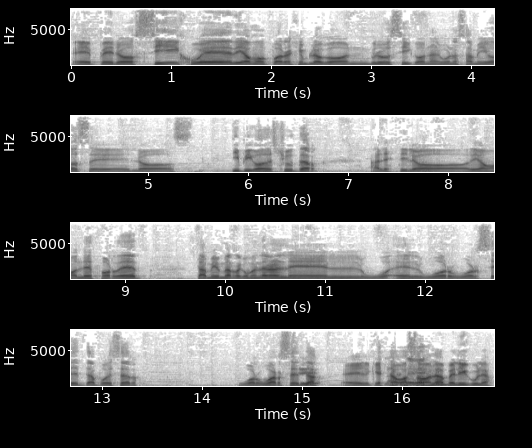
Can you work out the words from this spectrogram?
Eh, pero sí jugué, digamos, por ejemplo, con Bruce y con algunos amigos, eh, los típicos de shooter, al estilo, digamos, Left 4 Dead. También me recomendaron el, el World War Z, ¿puede ser? World War Z, Sí. el que está La basado en la película.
